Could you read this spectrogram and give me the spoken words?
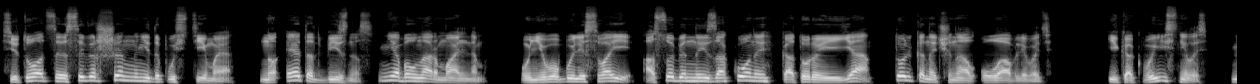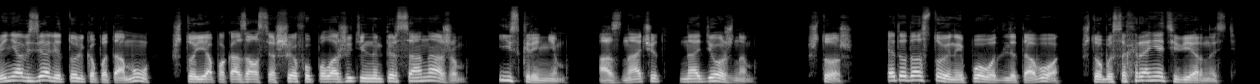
ситуация совершенно недопустимая. Но этот бизнес не был нормальным. У него были свои особенные законы, которые я только начинал улавливать. И как выяснилось, меня взяли только потому, что я показался шефу положительным персонажем, искренним, а значит, надежным. Что ж, это достойный повод для того, чтобы сохранять верность.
